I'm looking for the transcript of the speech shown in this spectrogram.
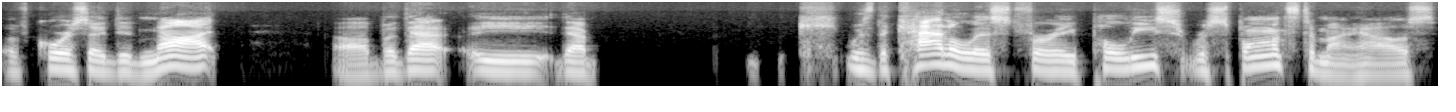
Of course, I did not, uh, but that uh, that was the catalyst for a police response to my house,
